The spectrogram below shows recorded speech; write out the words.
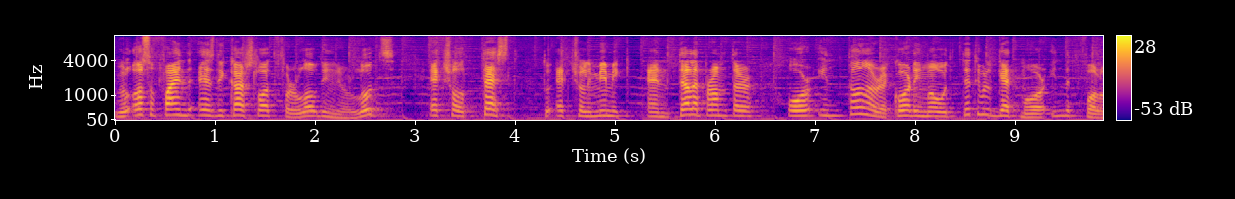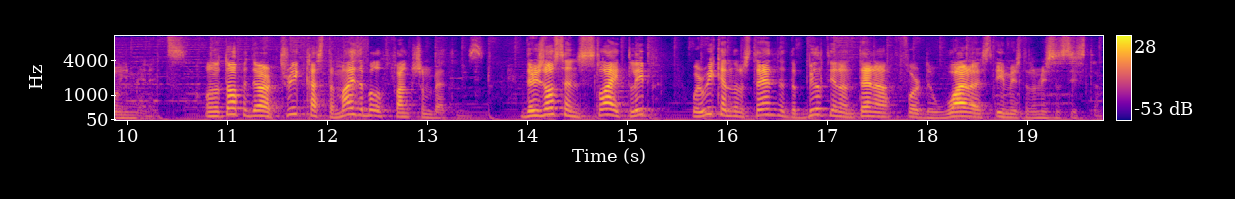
You will also find the SD card slot for loading your LUTs, actual test to actually mimic an teleprompter or internal recording mode that you will get more in the following minutes. On the top there are three customizable function buttons. There is also a slight clip where we can understand the built-in antenna for the wireless image transmission system.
